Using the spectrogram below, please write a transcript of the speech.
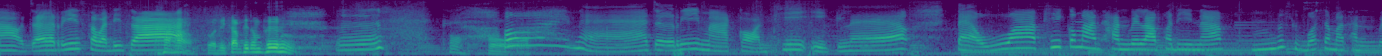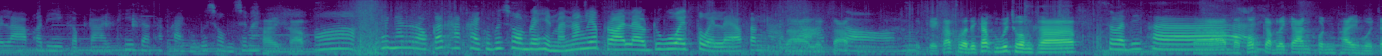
าวเจอรี่สวัสดีจ้าอ้าวสวัสดีครับพี่น้ำพึ่ง อืมโอ้โหโอ้ยแหมเจ อรี่มาก่อนพี่อีกแล้ว แต่ว่าพี่ก็มาทันเวลาพอดีนะอืมรู้สึกว่าจะมาทันเวลาพอดีกับการที่จะทักทายคุณผู้ชมใช่ไหมใช่ครับอ๋อถ้างั้นเราก็ทักทายคุณผู้ชมเลยเห็นมานั่งเรียบร้อยแล้วด้วยสวยแล้วตั้งงานได้แล้วเลยครับพร้อมโอเคครับ สวัสดีครับคุณผู้ชมครับ สวัสดีค่ะครับมาพบกับรายการคนไทยหัวใจ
